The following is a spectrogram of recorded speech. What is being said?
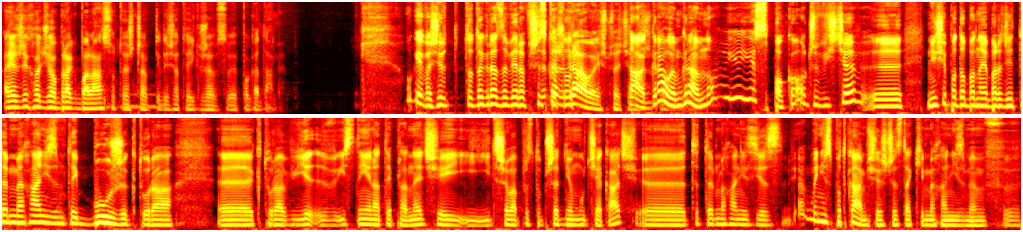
A jeżeli chodzi o brak balansu, to jeszcze kiedyś o tej grze sobie pogadamy. Okej, okay, właśnie to ta gra zawiera wszystko. Ty też to... grałeś przecież. Tak, grałem, grałem. No jest spoko, oczywiście. Y, mnie się podoba najbardziej ten mechanizm tej burzy, która, y, która istnieje na tej planecie i, i trzeba po prostu przed nią uciekać. Y, ten mechanizm jest, jakby nie spotkałem się jeszcze z takim mechanizmem w,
